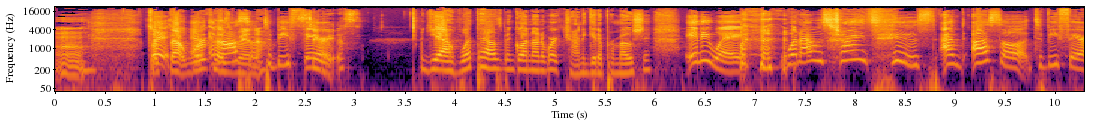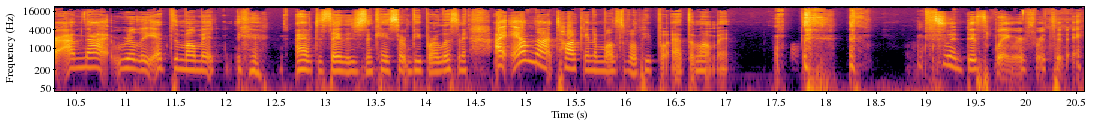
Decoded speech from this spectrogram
Mm. But But- that work and- and has also, been to be fair, serious. Yeah, what the hell's been going on at work? Trying to get a promotion. Anyway, what I was trying to, I'm also, to be fair, I'm not really at the moment. I have to say this just in case certain people are listening. I am not talking to multiple people at the moment. This is my disclaimer for today.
